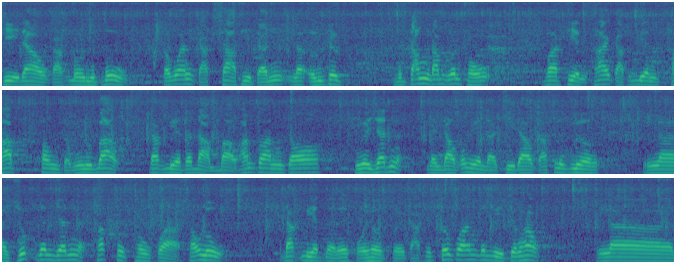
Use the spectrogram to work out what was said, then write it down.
chỉ đạo các đội nghiệp vụ, công an các xã thị trấn là ứng trực 100 năm quân số và triển khai các biện pháp phòng chống lũ bão, đặc biệt là đảm bảo an toàn cho người dân. Lãnh đạo con huyện đã chỉ đạo các lực lượng là giúp nhân dân khắc phục hậu quả sau lũ đặc biệt là để phối hợp với các cái cơ quan đơn vị trường học là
